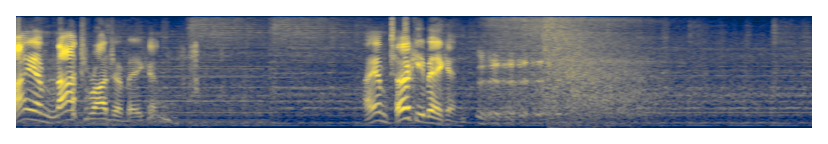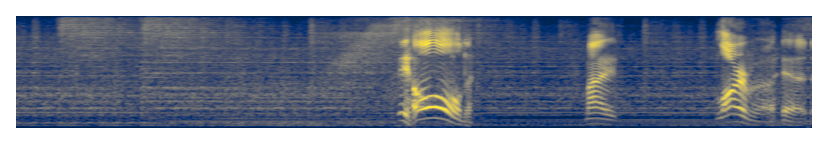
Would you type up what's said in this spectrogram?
I am not Roger Bacon. I am Turkey Bacon. Behold my larva head.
